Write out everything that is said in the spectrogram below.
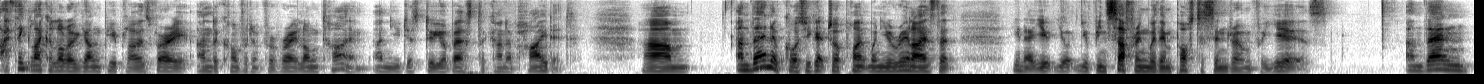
I think, like a lot of young people, I was very underconfident for a very long time, and you just do your best to kind of hide it. Um, and then, of course, you get to a point when you realize that, you know, you, you you've been suffering with imposter syndrome for years, and then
